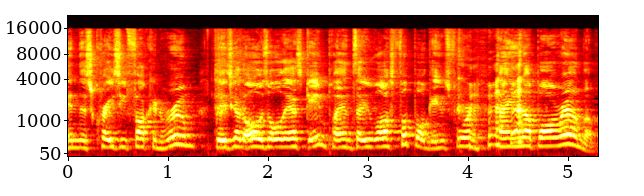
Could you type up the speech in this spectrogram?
in this crazy fucking room that he's got all his old ass game plans that he lost football games for hanging up all around them.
